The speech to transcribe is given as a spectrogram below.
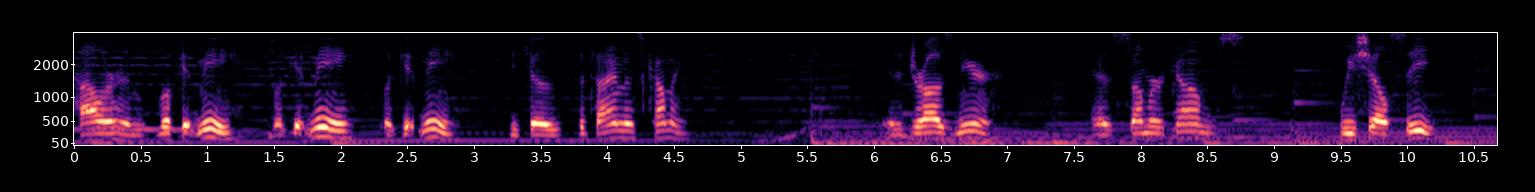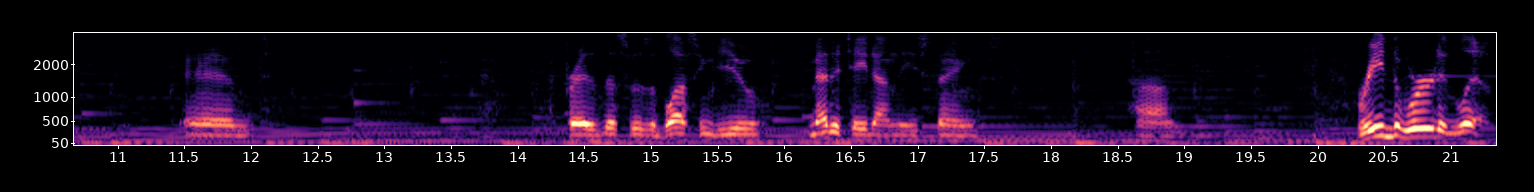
hollering, "Look at me! Look at me! Look at me!" because the time is coming. It draws near. As summer comes, we shall see. And I pray that this was a blessing to you. Meditate on these things. Um, read the word and live,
